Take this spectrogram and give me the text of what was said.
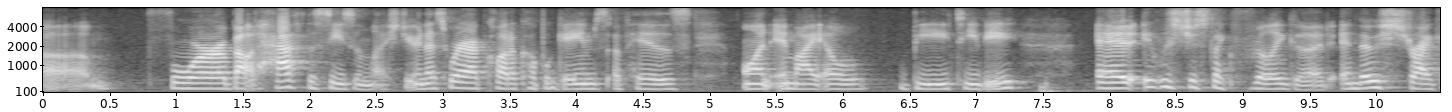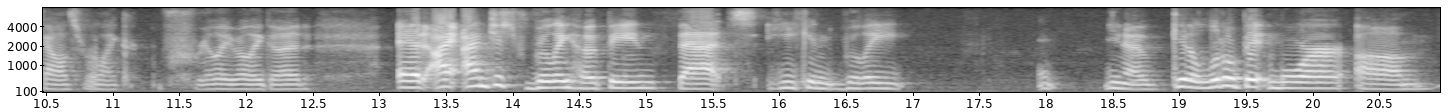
um, for about half the season last year and that's where i caught a couple games of his on milb tv and it was just like really good and those strikeouts were like really really good and I, i'm just really hoping that he can really you know, get a little bit more um,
